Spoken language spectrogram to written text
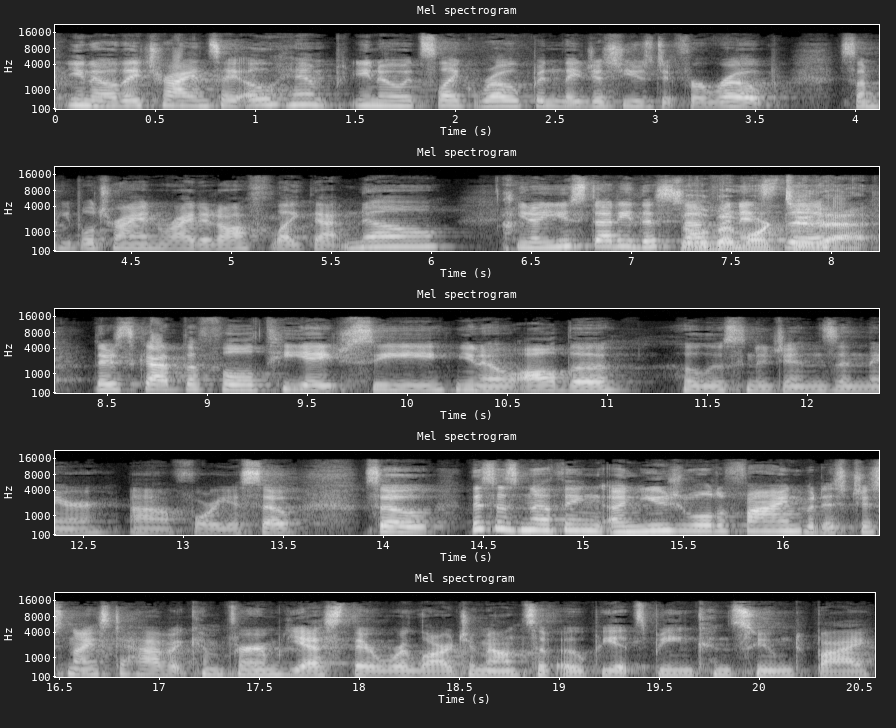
right. you know they try and say oh hemp you know it's like rope and they just used it for rope. Some people try and write it off like that. No, you know you study this a stuff little and bit more it's to that. There's got the full THC, you know all the hallucinogens in there uh, for you. So so this is nothing unusual to find, but it's just nice to have it confirmed. Yes, there were large amounts of opiates being consumed by.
